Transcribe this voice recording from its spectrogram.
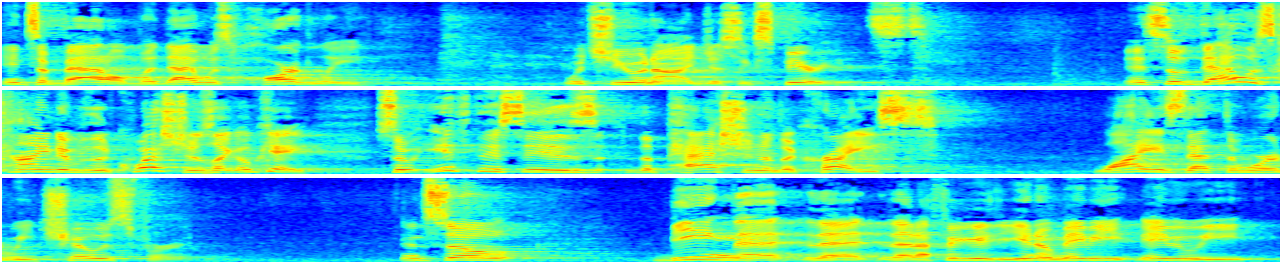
into battle, but that was hardly what you and I just experienced. And so that was kind of the question. It's like, okay, so if this is the passion of the Christ, why is that the word we chose for it? And so, being that that that I figured, you know, maybe maybe we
